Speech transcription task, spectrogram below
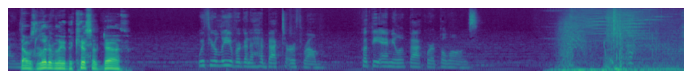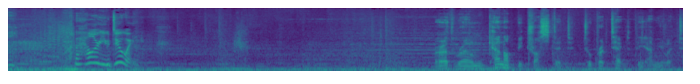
I'm that was literally the kiss that. of death. With your leave, we're gonna head back to Earthrealm. Put the amulet back where it belongs. the hell are you doing? Earthrealm cannot be trusted to protect the amulet.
